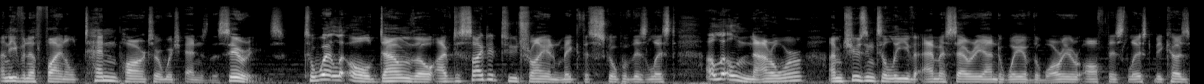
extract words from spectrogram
and even a final ten-parter which ends the series. To whittle it all down though, I've decided to try and make the scope of this list a little narrower. I'm choosing to leave Emissary and Way of the Warrior off this list because,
